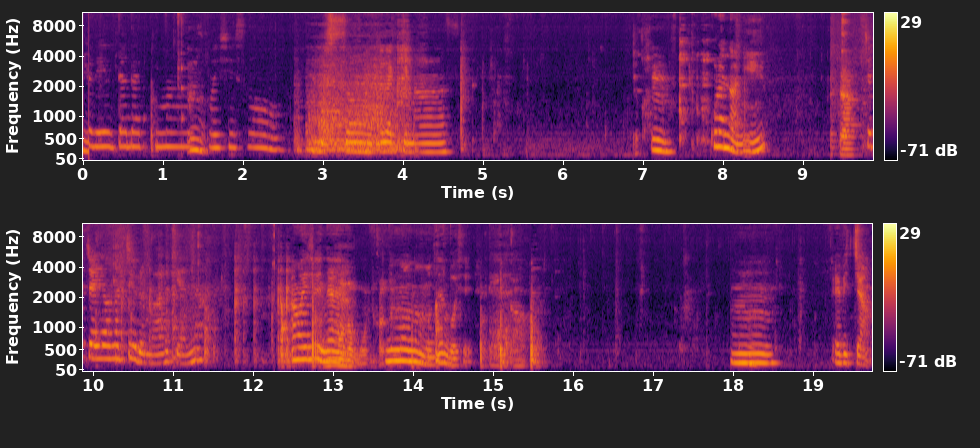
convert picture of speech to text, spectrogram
いただきます、うん。美味しそう。美味しそう。いただきますうん。これ何？ちゃちゃ用のチュールもあるけんな。あ美味しいね。煮物も全部美味しい。うん。エビちゃん。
